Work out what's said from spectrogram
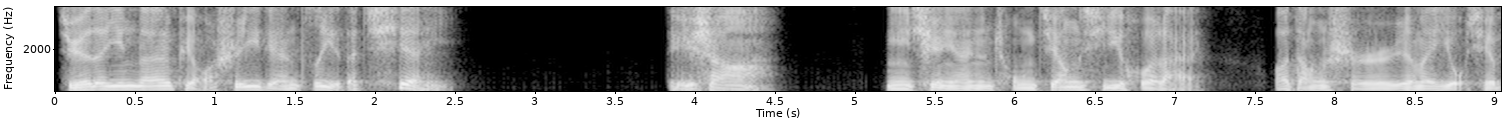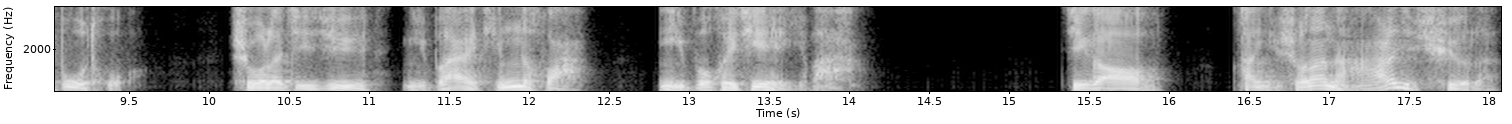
觉得应该表示一点自己的歉意。李生，你去年从江西回来，我当时认为有些不妥，说了几句你不爱听的话。你不会介意吧，季高？看你说到哪里去了？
